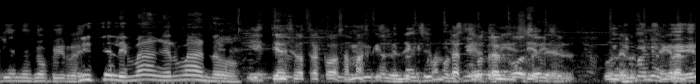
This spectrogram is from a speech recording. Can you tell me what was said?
tiene copyright. Viste alemán, hermano. Y tienes otra cosa más que tendré que contar. Otra cosa. El, un integrante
